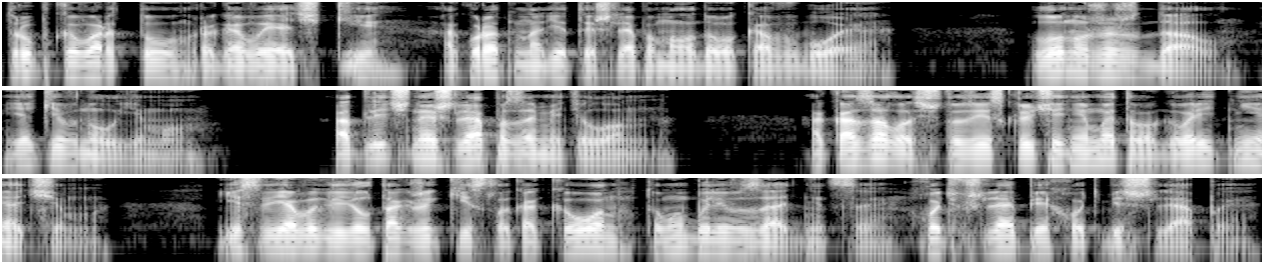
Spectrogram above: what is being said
Трубка во рту, роговые очки, аккуратно надетая шляпа молодого ковбоя. Лон уже ждал. Я кивнул ему. «Отличная шляпа», — заметил он. Оказалось, что за исключением этого говорить не о чем. Если я выглядел так же кисло, как и он, то мы были в заднице, хоть в шляпе, хоть без шляпы.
